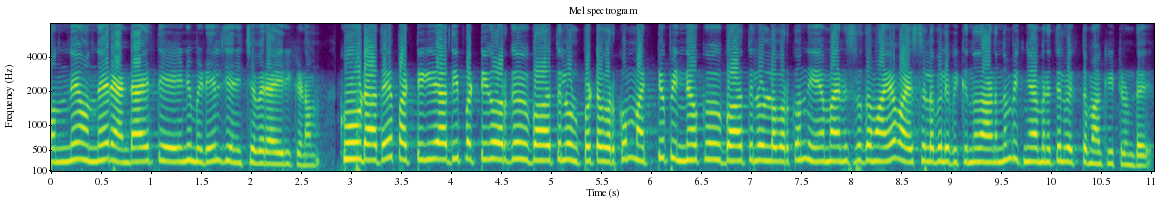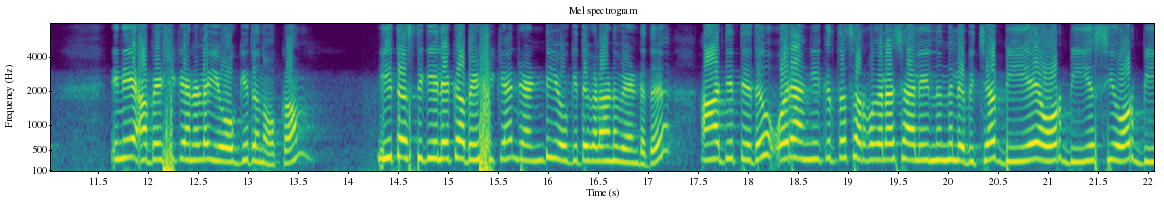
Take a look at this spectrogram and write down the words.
ഒന്ന് ഒന്ന് രണ്ടായിരത്തി ഏഴിനും ഇടയിൽ ജനിച്ചവരായിരിക്കണം. കൂടാതെ പട്ടികജാതി പട്ടികവർഗ വിഭാഗത്തിൽ ഉൾപ്പെട്ടവർക്കും മറ്റു പിന്നോക്ക വിഭാഗത്തിലുള്ളവർക്കും നിയമാനുസൃതമായ വയസ്സിളവ് ലഭിക്കുന്നതാണെന്നും വിജ്ഞാപനത്തിൽ വ്യക്തമാക്കിയിട്ടുണ്ട്. ഇനി അപേക്ഷിക്കാനുള്ള യോഗ്യത നോക്കാം. ഈ തസ്തികയിലേക്ക് അപേക്ഷിക്കാൻ രണ്ട് യോഗ്യതകളാണ് വേണ്ടത്. ആദ്യത്തേത് ഒരു അംഗീകൃത സർവകലാശാലയിൽ നിന്ന് ലഭിച്ച B A or B S C or B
